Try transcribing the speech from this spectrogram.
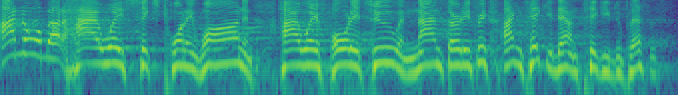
I know about Highway 621 and Highway 42 and 933. I can take you down Tiggy Duplessis.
